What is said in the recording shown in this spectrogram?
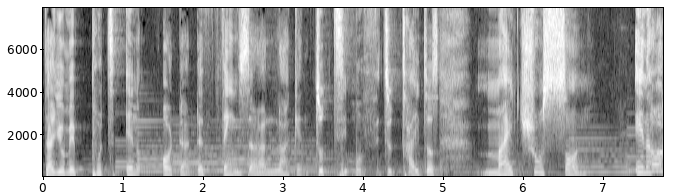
that you may put in order the things that are lacking. To Timothy, to Titus, my true son, in our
